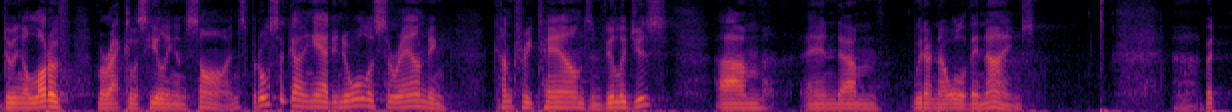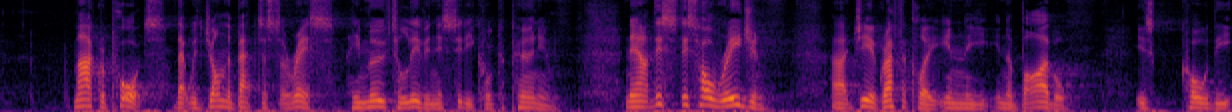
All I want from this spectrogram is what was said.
doing a lot of miraculous healing and signs, but also going out into all the surrounding country towns and villages. Um, and um, we don't know all of their names. Uh, but Mark reports that with John the Baptist's arrest, he moved to live in this city called Capernaum. Now, this, this whole region, uh, geographically in the, in the Bible, is called the,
